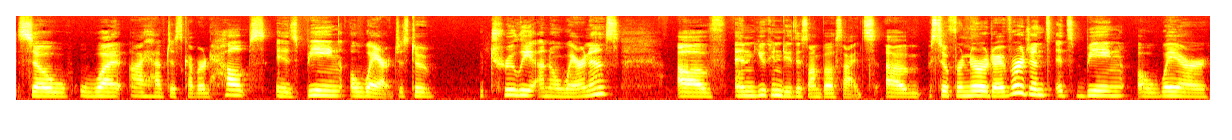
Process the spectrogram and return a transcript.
so, what I have discovered helps is being aware, just a truly an awareness of, and you can do this on both sides. Um, so, for neurodivergence, it's being aware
